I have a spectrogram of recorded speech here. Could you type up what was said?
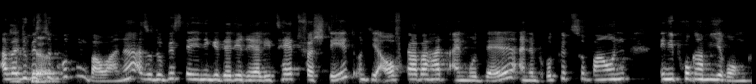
aber du bist ja. so Brückenbauer. Ne? Also du bist derjenige, der die Realität versteht und die Aufgabe hat, ein Modell, eine Brücke zu bauen in die Programmierung.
